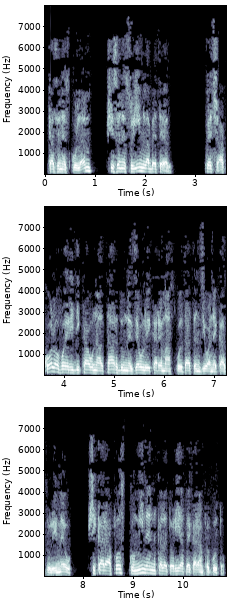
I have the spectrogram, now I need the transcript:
ca să ne sculăm și să ne suim la Betel căci acolo voi ridica un altar Dumnezeului care m-a ascultat în ziua necazului meu și care a fost cu mine în călătoria pe care am făcut-o.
